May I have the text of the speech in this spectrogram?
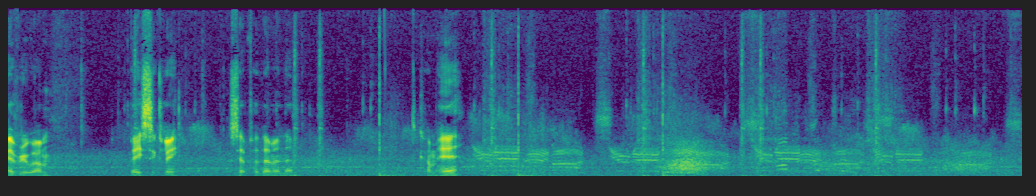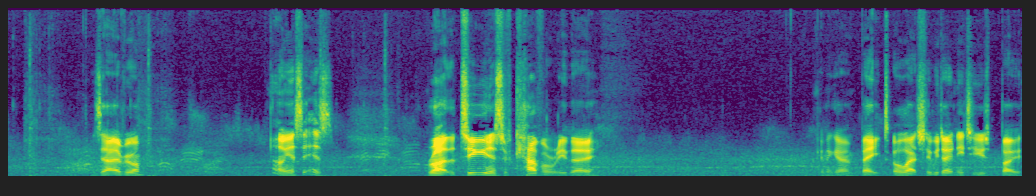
everyone, basically, except for them and them, to come here. Is that everyone? Oh, yes it is. Right, the two units of cavalry, though. Gonna go and bait. Oh, actually, we don't need to use both.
